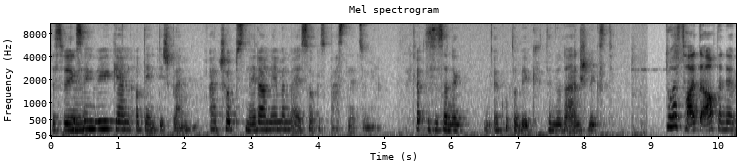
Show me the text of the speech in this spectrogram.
Deswegen, Deswegen will ich gern authentisch bleiben. Auch Jobs nicht annehmen, weil ich sage, es passt nicht zu mir. ich glaube, das ist eine, ein guter Weg, den du da einschlägst. Du hast heute auch deine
